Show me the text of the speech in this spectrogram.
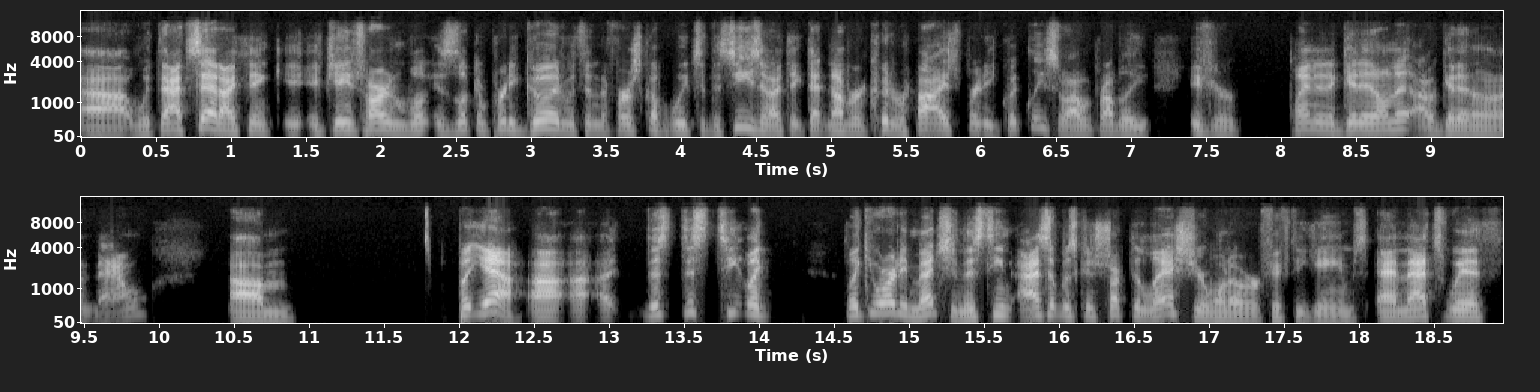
Uh, with that said, I think if James Harden look, is looking pretty good within the first couple weeks of the season, I think that number could rise pretty quickly. So I would probably, if you're planning to get in on it, I would get in on it now. Um, but yeah, uh, I, this this team, like like you already mentioned, this team as it was constructed last year won over 50 games, and that's with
